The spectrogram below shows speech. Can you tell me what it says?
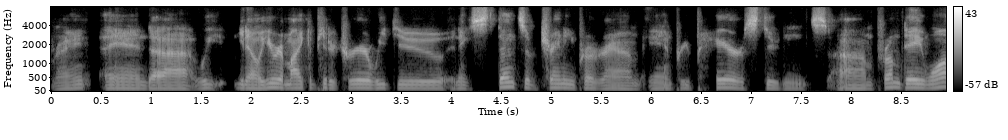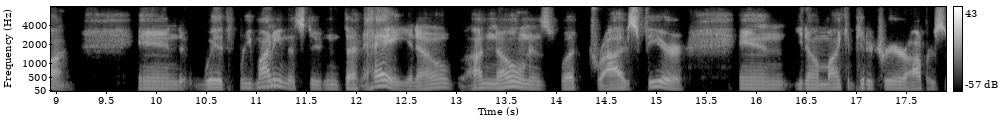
right? And uh, we you know here at my computer career we do an extensive training program and prepare students um, from day one. And with reminding the student that hey you know unknown is what drives fear. And you know my computer career offers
